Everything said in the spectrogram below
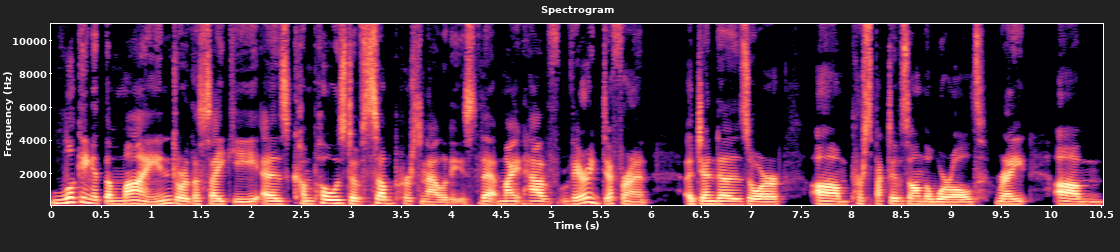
looking at the mind or the psyche as composed of subpersonalities that might have very different agendas or um, perspectives on the world, right? Um,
